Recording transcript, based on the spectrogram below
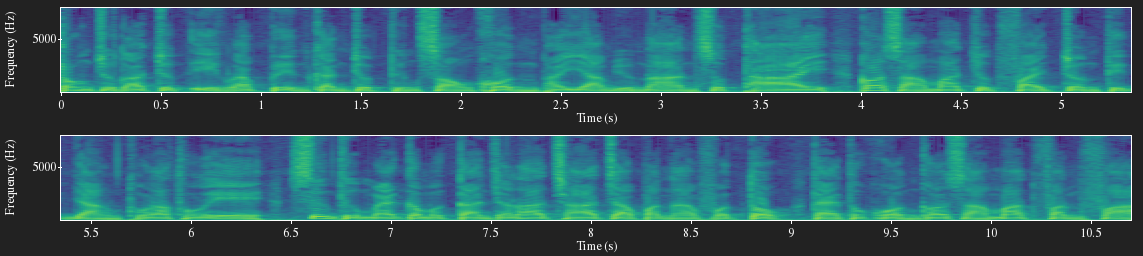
ต้องจุดแล้วจุดอีกและเปลี่ยนกันจุดถึง 2คนพยายามอยู่นานสุดท้าย ก็สามารถจุดไฟจนติดอย่างทุรักทุเล ซึ่งถึงแม้กรรมการจะล่าช้าจากปัญหาฝนตก แต่ทุกคนก็สามารถฟันฝ่า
